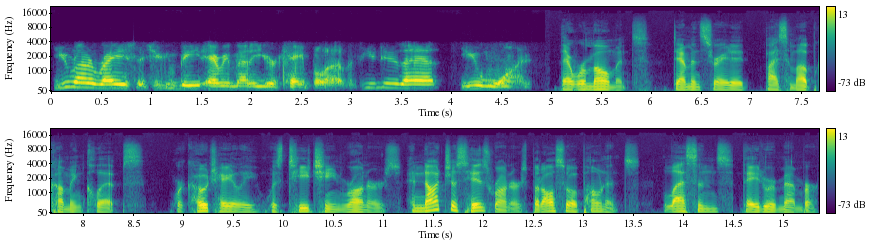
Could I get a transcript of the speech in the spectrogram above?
You run a race that you can beat everybody you're capable of. If you do that, you won. There were moments demonstrated by some upcoming clips where Coach Haley was teaching runners, and not just his runners, but also opponents, lessons they'd remember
